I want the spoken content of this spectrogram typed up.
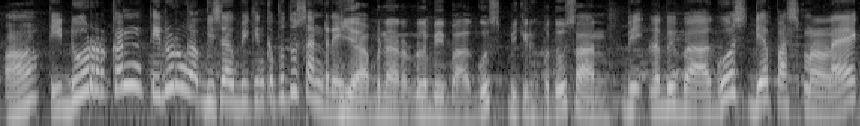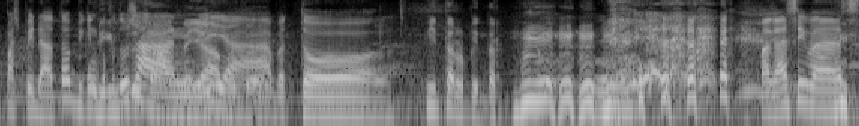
Hah? tidur kan tidur nggak bisa bikin keputusan, Andre. Iya benar, lebih bagus bikin keputusan. Bi- lebih bagus dia pas melek, pas pidato bikin, Bikin keputusan. keputusan, iya, iya, betul. betul. Pinter pinter. Makasih, Mas.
